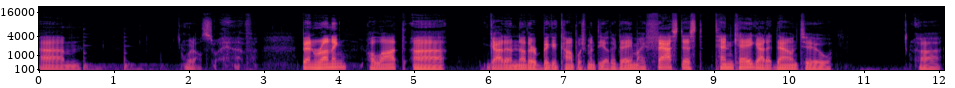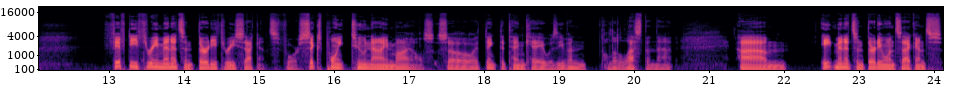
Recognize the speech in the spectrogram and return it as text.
Um, what else do I have? Been running a lot. Uh, got another big accomplishment the other day. My fastest 10K got it down to uh, 53 minutes and 33 seconds for 6.29 miles. So I think the 10K was even a little less than that. Um, 8 minutes and 31 seconds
